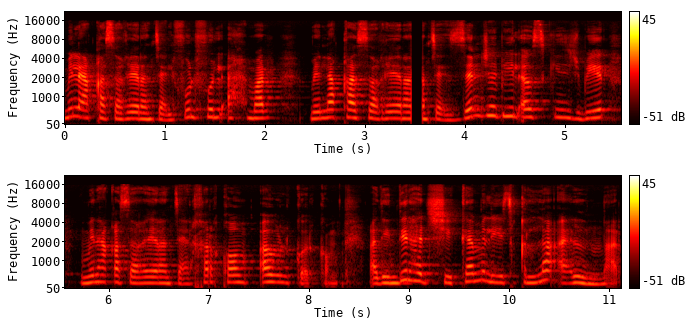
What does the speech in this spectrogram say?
ملعقة صغيرة نتاع الفلفل الأحمر ملعقة صغيرة نتاع الزنجبيل أو سكينجبير وملعقة صغيرة نتاع الخرقوم أو الكركم. غادي ندير هذا الشيء كامل يتقلى على النار.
